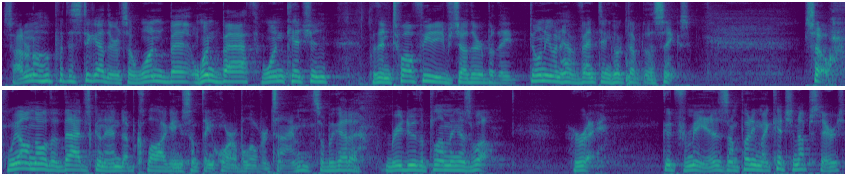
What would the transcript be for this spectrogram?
So I don't know who put this together. It's a one, ba one bath, one kitchen within 12 feet of each other, but they don't even have venting hooked up to the sinks. So we all know that that's going to end up clogging something horrible over time. So we got to redo the plumbing as well. Hooray. Good for me is I'm putting my kitchen upstairs.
